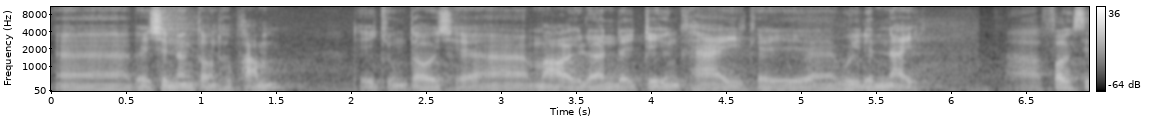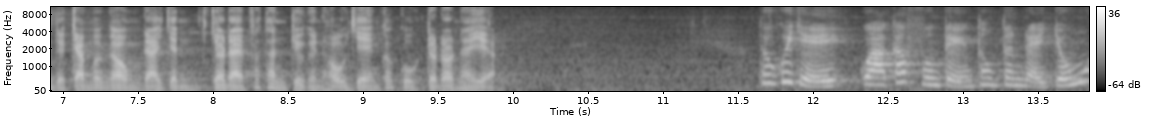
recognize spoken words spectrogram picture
à, vệ sinh an toàn thực phẩm thì chúng tôi sẽ mời lên để triển khai cái à, quy định này. À, vâng, xin được cảm ơn ông đã dành cho đài phát thanh truyền hình Hậu Giang có cuộc trao đổi này ạ. Thưa quý vị, qua các phương tiện thông tin đại chúng,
